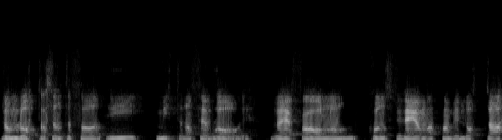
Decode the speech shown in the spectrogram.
de lottas inte för i mitten av februari. Uefa har någon konstig idé om att man vill lotta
